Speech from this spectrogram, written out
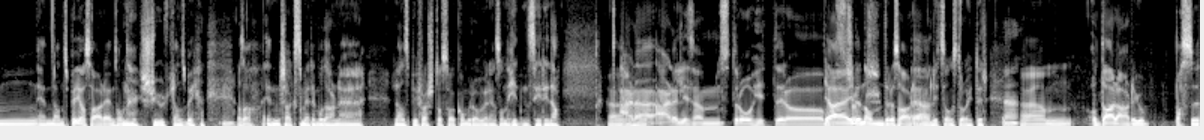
mm, en landsby, og så er det en sånn skjult landsby. Altså en slags mer moderne landsby først, og så kommer det over en sånn hidden city, da. Eh, Er det, er det liksom stråhytter og ja, i den andre så er det Ja. litt sånn stråhytter. Ja. Um, og der er det jo masse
